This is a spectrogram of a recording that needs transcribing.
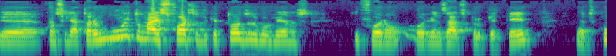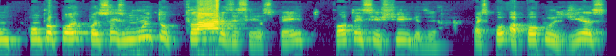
eh, conciliatório muito mais forte do que todos os governos que foram organizados pelo PT, com, com posições muito claras a esse respeito. Volto a insistir, quer dizer, faz pou, há poucos dias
